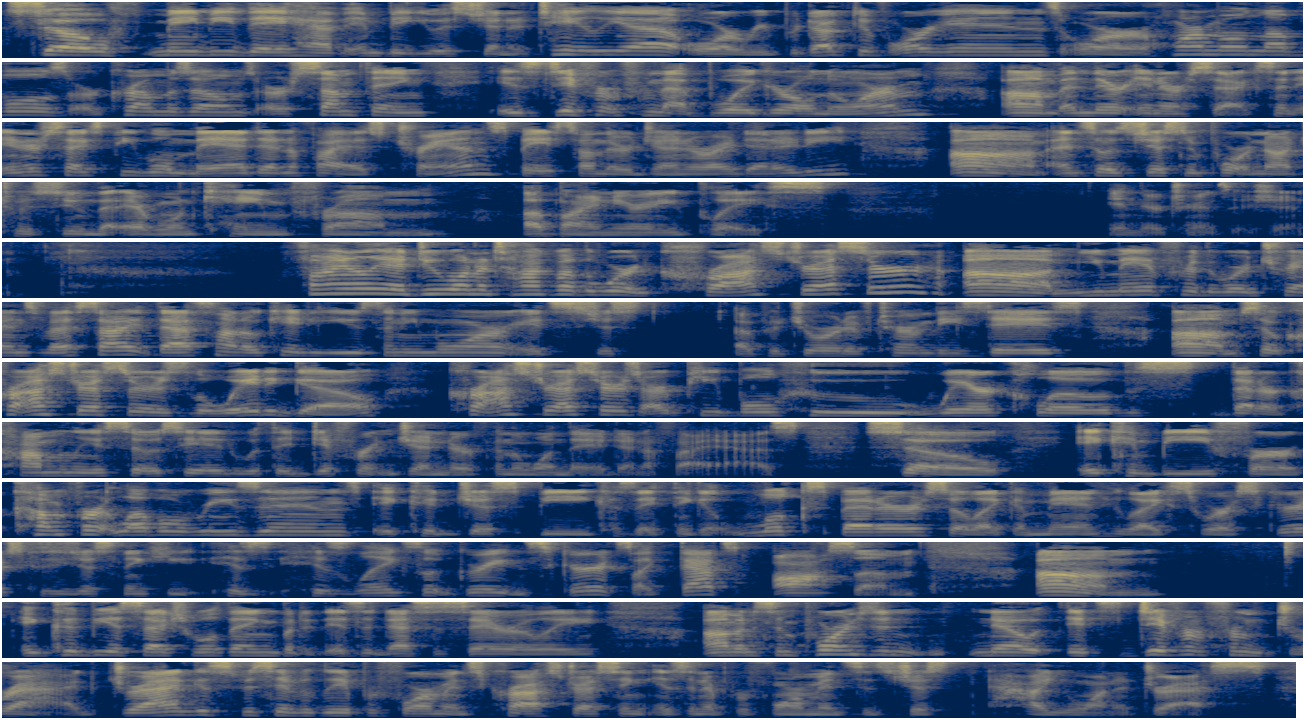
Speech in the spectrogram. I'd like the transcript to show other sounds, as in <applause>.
so maybe they have ambiguous genitalia or reproductive organs or hormone levels or chromosomes or something is different from that boy girl norm um, and they're intersex. And intersex people may identify as trans based on their gender identity. Um, and so it's just important not to assume that everyone came from a binary place in their transition. Finally, I do want to talk about the word cross-dresser. Um, you may have heard the word transvestite. That's not okay to use anymore. It's just a pejorative term these days. Um, so crossdresser is the way to go. Crossdressers are people who wear clothes that are commonly associated with a different gender from the one they identify as. So it can be for comfort level reasons. It could just be because they think it looks better. So like a man who likes to wear skirts because he just think he, his his legs look great in skirts. Like that's awesome. Um, it could be a sexual thing, but it isn't necessarily. Um, and it's important to note it's different from drag. Drag is specifically a performance. Cross dressing isn't a performance. It's just how you want to dress.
